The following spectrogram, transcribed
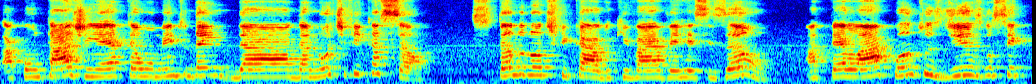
A contagem é até o momento da, da, da notificação. Estando notificado que vai haver rescisão, até lá, quantos dias você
